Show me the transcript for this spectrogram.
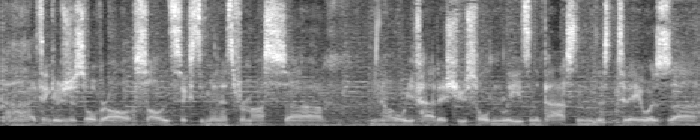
uh, I think it was just overall solid 60 minutes from us. Uh, you know, we've had issues holding leads in the past, and this, today was. Uh,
